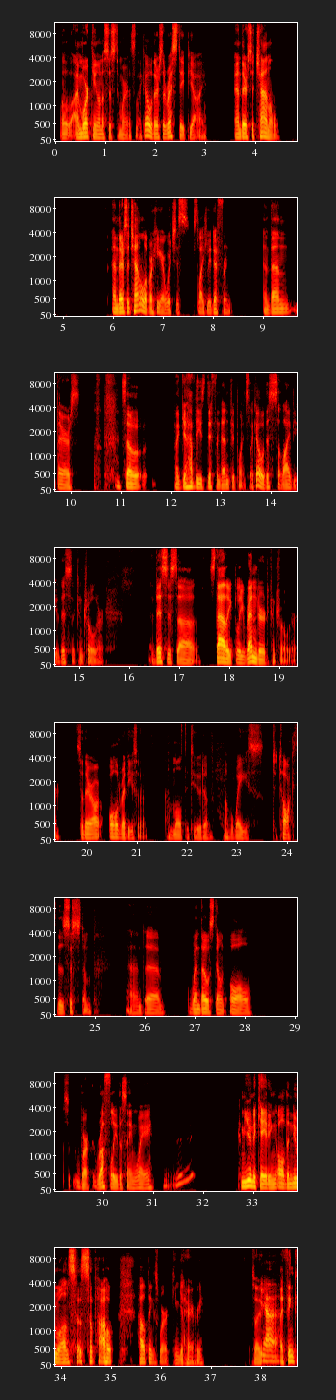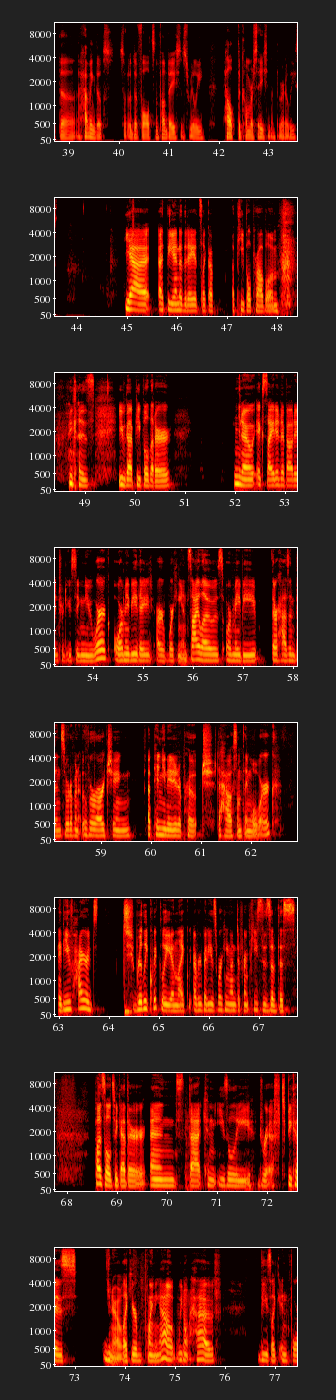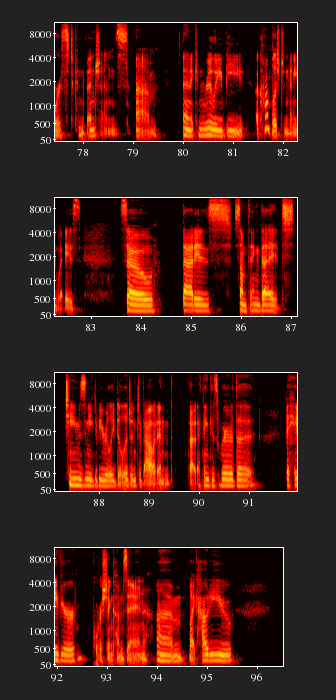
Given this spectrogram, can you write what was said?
well I'm working on a system where it's like oh there's a REST API and there's a channel. And there's a channel over here which is slightly different. And then there's so like you have these different entry points like oh this is a live view this is a controller. This is a statically rendered controller. So there are already sort of a multitude of, of ways to talk to the system. And uh, when those don't all work roughly the same way communicating all the nuances of how how things work can get hairy. So I, yeah. I think the having those sort of defaults and foundations really help the conversation at the very least. Yeah at the end of the day it's like a, a people problem because you've got people that are you know excited about introducing new work or maybe they are working in silos or maybe there hasn't been sort of an overarching opinionated approach to how something will work. Maybe you've hired really quickly and like everybody is working on different pieces of this puzzle together and that can easily drift because you know like you're pointing out we don't have these like enforced conventions um and it can really be accomplished in many ways. So that is something that teams need to be really diligent about. And that I think is where the behavior portion comes in. Um, like, how do you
